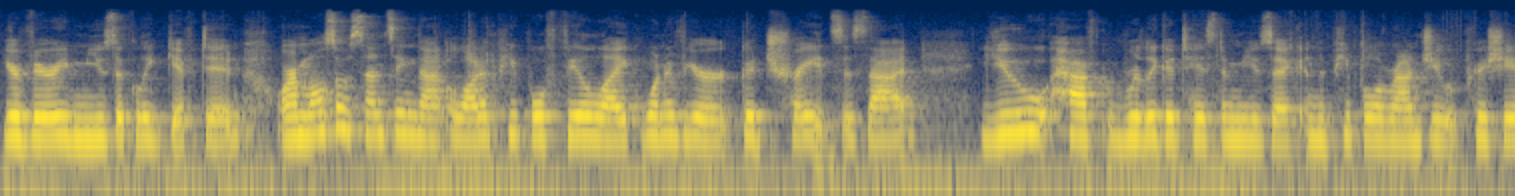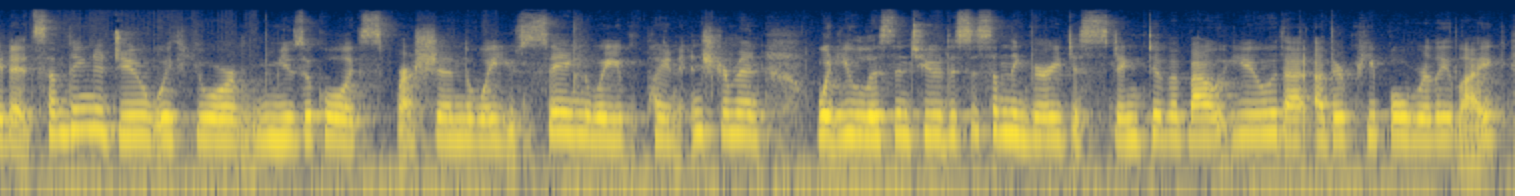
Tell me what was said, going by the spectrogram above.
you're very musically gifted. Or I'm also sensing that a lot of people feel like one of your good traits is that you have really good taste in music and the people around you appreciate it. Something to do with your musical expression, the way you sing, the way you play an instrument, what you listen to. This is something very distinctive about you that other people really like.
